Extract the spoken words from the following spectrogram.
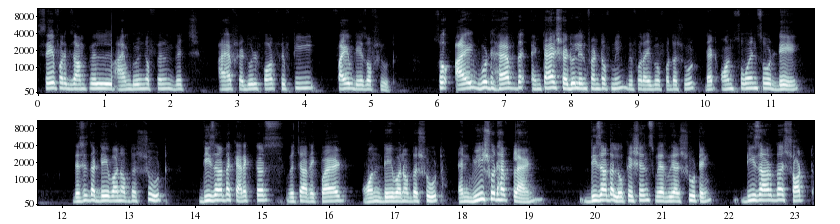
Say for example, I'm doing a film which I have scheduled for 55 days of shoot. So I would have the entire schedule in front of me before I go for the shoot that on so and so day, this is the day one of the shoot. These are the characters which are required on day one of the shoot and we should have planned these are the locations where we are shooting. These are the shot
